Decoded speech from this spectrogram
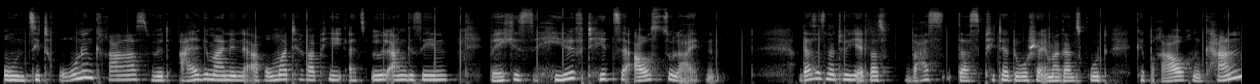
Und Zitronengras wird allgemein in der Aromatherapie als Öl angesehen, welches hilft, Hitze auszuleiten. Das ist natürlich etwas, was das Pitta Dosha immer ganz gut gebrauchen kann.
